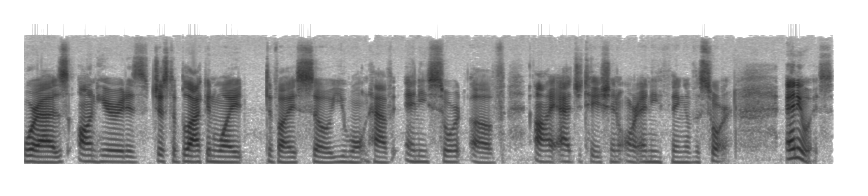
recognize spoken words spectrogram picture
Whereas on here it is just a black and white device, so you won't have any sort of eye agitation or anything of the sort. Anyways,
